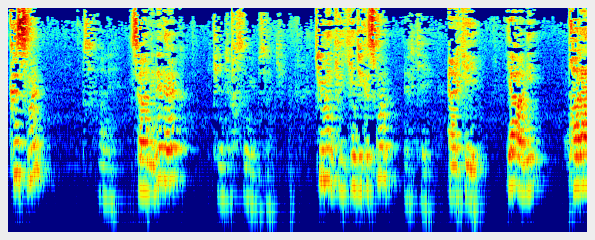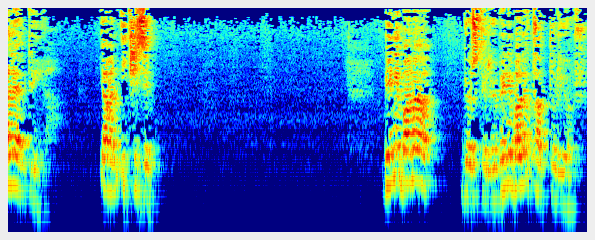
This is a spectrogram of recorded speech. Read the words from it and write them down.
Kısmı. Sani. Sani ne demek? İkinci kısım gibi sanki. Kimin ikinci kısmı? Erkeği. Erkeği. Yani paralel dünya. Yani ikizim. Beni bana gösteriyor, beni bana tattırıyor.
